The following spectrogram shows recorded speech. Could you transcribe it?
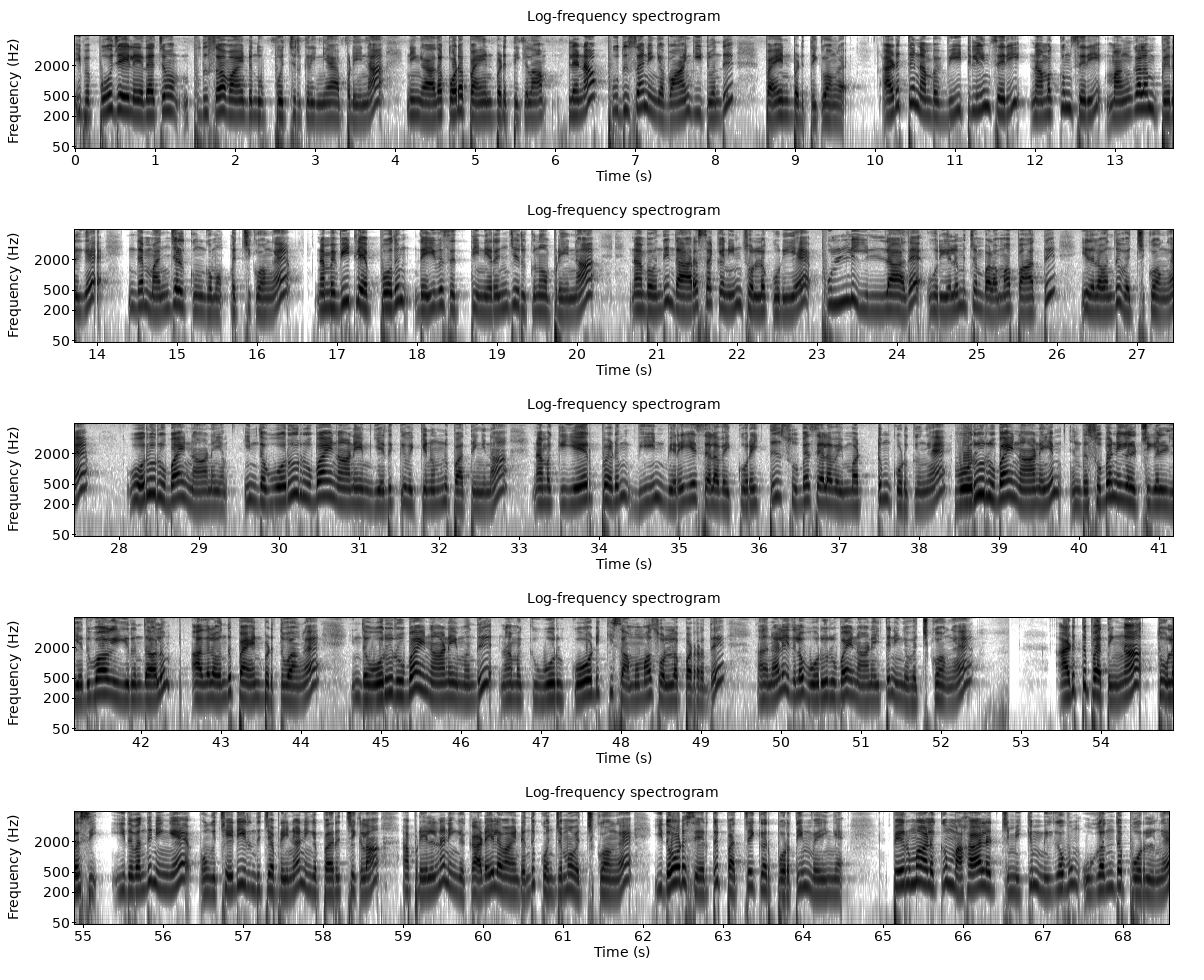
இப்போ பூஜையில் ஏதாச்சும் புதுசாக வாங்கிட்டு வந்து உப்பு வச்சுருக்கிறீங்க அப்படின்னா நீங்கள் அதை கூட பயன்படுத்திக்கலாம். இல்லைன்னா புதுசாக நீங்கள் வாங்கிட்டு வந்து பயன்படுத்திக்கோங்க. அடுத்து நம்ம வீட்லேயும் சரி நமக்கும் சரி மங்களம் பெருக இந்த மஞ்சள் குங்குமம் வச்சுக்கோங்க. நம்ம வீட்டில் எப்போதும் தெய்வ சக்தி நிறைஞ்சு இருக்கணும் அப்படின்னா நம்ம வந்து இந்த அரசக்கனின்னு சொல்லக்கூடிய புள்ளி இல்லாத ஒரு எலுமிச்சம்பழமாக பார்த்து இதில் வந்து வச்சுக்கோங்க. ஒரு ரூபாய் நாணயம். இந்த ஒரு ரூபாய் நாணயம் எதுக்கு வைக்கணும்னு பார்த்தீங்கன்னா நமக்கு ஏற்படும் வீண் விரைய செலவை குறைத்து சுப செலவை மட்டும் கொடுக்குங்க. ஒரு ரூபாய் நாணயம் இந்த சுப நிகழ்ச்சிகள் எதுவாக இருந்தாலும் அதில் வந்து பயன்படுத்துவாங்க. இந்த ஒரு ரூபாய் நாணயம் வந்து நமக்கு ஒரு கோடிக்கு சமமாக சொல்லப்படுறது. அதனால் இதில் ஒரு ரூபாய் நாணயத்தை நீங்கள் வச்சுக்கோங்க. அடுத்து பார்த்திங்கன்னா துளசி. இதை வந்து நீங்கள் உங்கள் செடி இருந்துச்சு அப்படின்னா நீங்கள் பறிச்சிக்கலாம். அப்படி இல்லைன்னா நீங்கள் கடையில் வாங்கிட்டு வந்து கொஞ்சமாக வச்சுக்கோங்க. இதோடு சேர்த்து பச்சை கற்பூரத்தையும் வைங்க. பெருமாளுக்கும் மகாலட்சுமிக்கும் மிகவும் உகந்த பொருளுங்க.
